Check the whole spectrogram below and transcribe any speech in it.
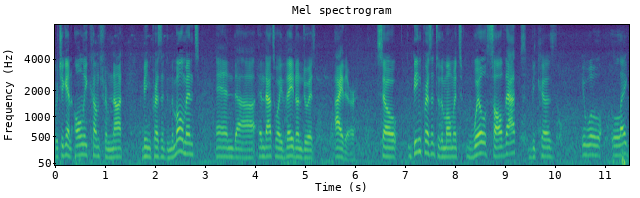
which again only comes from not being present in the moment, and, uh, and that's why they don't do it either. So being present to the moment will solve that because it will like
